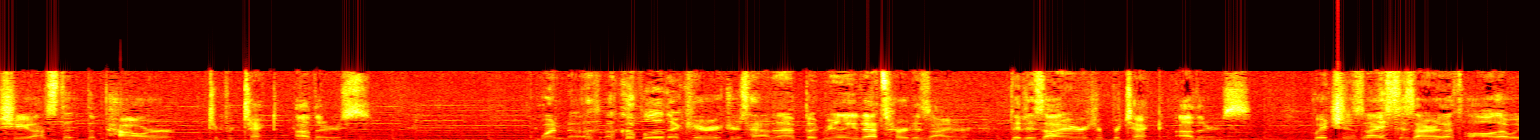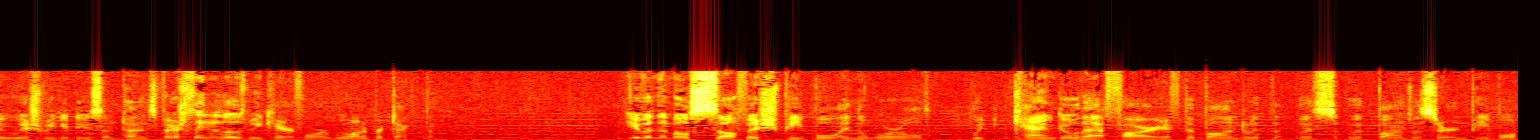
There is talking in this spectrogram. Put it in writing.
she wants the, the power to protect others. When a, a couple other characters have that, but really that's her desire, the desire to protect others, which is a nice desire. That's all that we wish we could do sometimes, especially to those we care for. We want to protect them even the most selfish people in the world would, can go that far if the bond with, with with bonds with certain people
